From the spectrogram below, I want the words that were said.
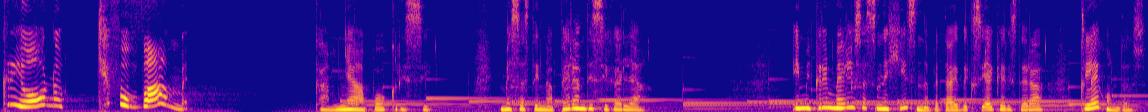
Κρυώνω και φοβάμαι!» Καμιά απόκριση μέσα στην απέραντη σιγαλιά. Η μικρή μέλισσα συνεχίζει να πετάει δεξιά και αριστερά, κλαίγοντας,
